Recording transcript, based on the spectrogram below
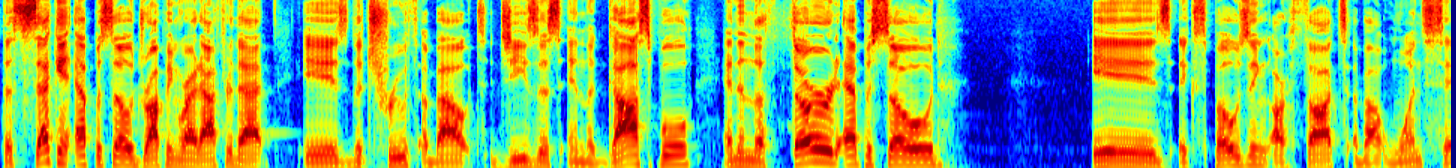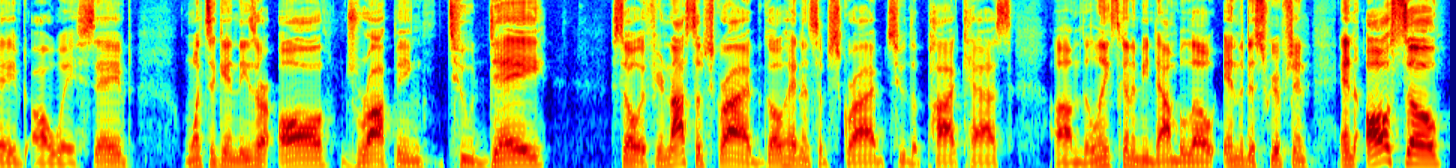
The second episode dropping right after that is the truth about Jesus and the gospel. And then the third episode is exposing our thoughts about once saved, always saved. Once again, these are all dropping today. So if you're not subscribed, go ahead and subscribe to the podcast. Um, the link's going to be down below in the description. And also,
